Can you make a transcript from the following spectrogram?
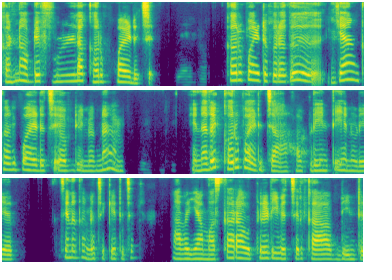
கண்ணு அப்படியே ஃபுல்லாக கருப்பாயிடுச்சு. கருப்பாயிட்ட பிறகு ஏன் கருப்பாயிடுச்சு அப்படின்னா என்னது கருப்பாயிடுச்சா அப்படின்ட்டு என்னுடைய சின்ன தங்கச்சி கேட்டுச்சு. அவ என் மஸ்காராவை திருடி வச்சிருக்கா அப்படின்ட்டு.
